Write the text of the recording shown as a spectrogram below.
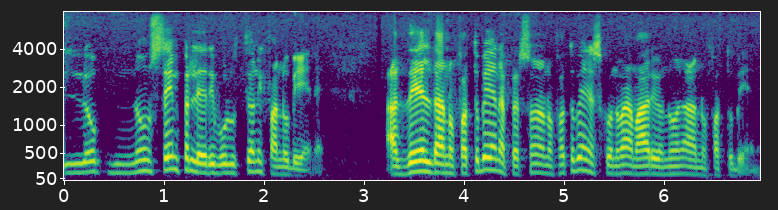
lo, non sempre le rivoluzioni fanno bene. A Zelda hanno fatto bene, a Persona hanno fatto bene, secondo me a Mario non hanno fatto bene.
